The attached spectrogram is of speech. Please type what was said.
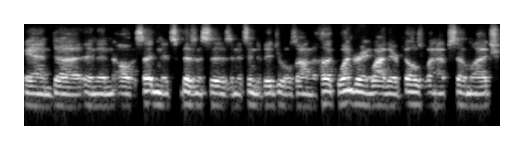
And uh, and then all of a sudden it's businesses and it's individuals on the hook wondering why their bills went up so much.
